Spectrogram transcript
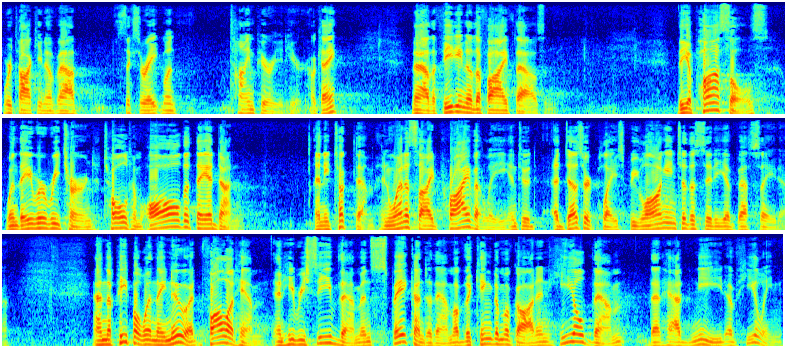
we're talking about six or eight month time period here, okay? Now, the feeding of the 5,000. The apostles, when they were returned, told him all that they had done. And he took them and went aside privately into a desert place belonging to the city of Bethsaida. And the people, when they knew it, followed him, and he received them and spake unto them of the kingdom of God, and healed them that had need of healing.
